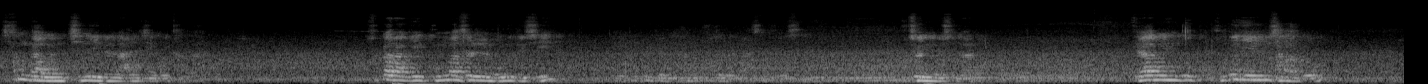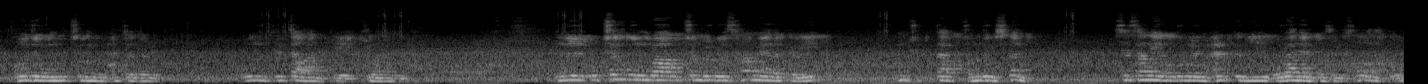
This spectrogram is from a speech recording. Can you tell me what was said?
참다운 진리를 알지 못한다. 숟가락이 국맛을 모르듯이 호kul병이 한 구절을 말씀드렸습니다. 부처님 오신 날 대한민국 부분이 상하고 더 좋은 옥천군 발전을 온 불자와 함께 기원합니다. 오늘 옥천군과 옥천불구 상암연합회의 홍축답 점등식은 세상의 어둠을 말끔히 몰아낼 것을 서원하고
